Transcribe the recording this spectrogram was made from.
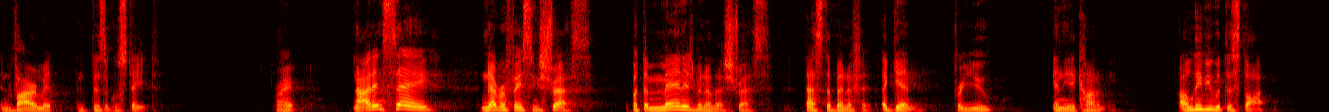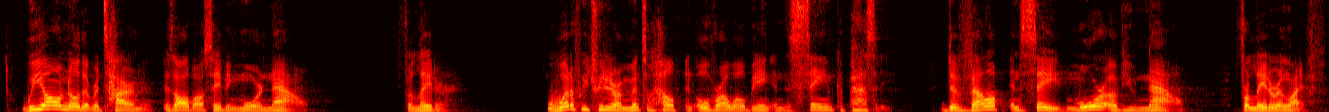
environment, and physical state right? Now, I didn't say never facing stress, but the management of that stress, that's the benefit. Again, for you and the economy. I'll leave you with this thought. We all know that retirement is all about saving more now for later. What if we treated our mental health and overall well being in the same capacity? Develop and save more of you now for later in life.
